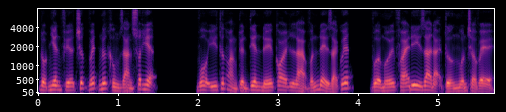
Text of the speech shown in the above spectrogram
đột nhiên phía trước vết nước không gian xuất hiện. Vô ý thức hoàng tuyền tiên đế coi là vấn đề giải quyết, vừa mới phái đi ra đại tướng muốn trở về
